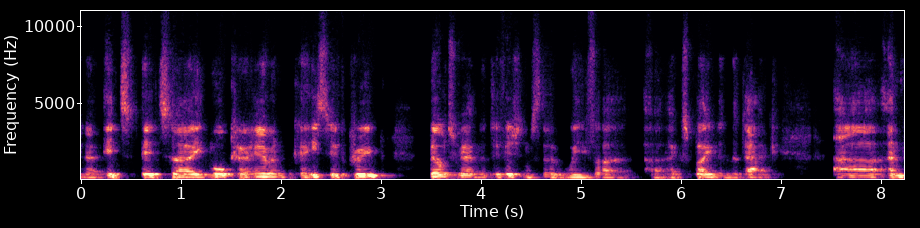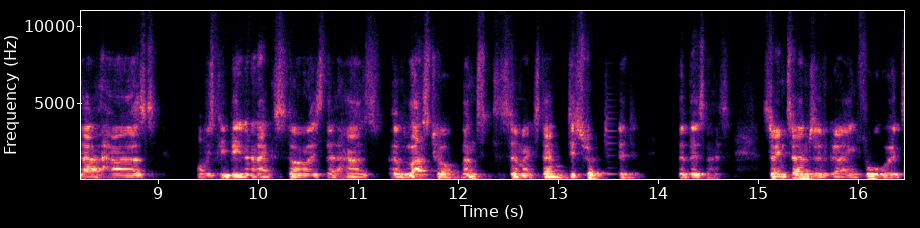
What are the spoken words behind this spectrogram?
You know, it's it's a more coherent, cohesive group built around the divisions that we've uh, uh, explained in the deck. Uh, and that has obviously been an exercise that has, over the last 12 months, to some extent, disrupted the business. So, in terms of going forward,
